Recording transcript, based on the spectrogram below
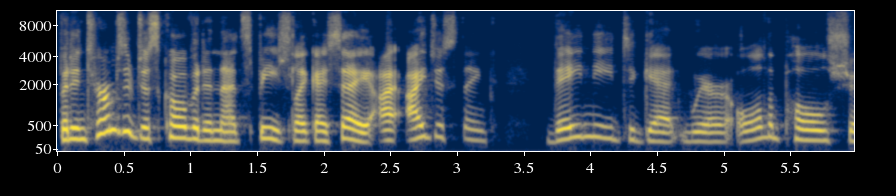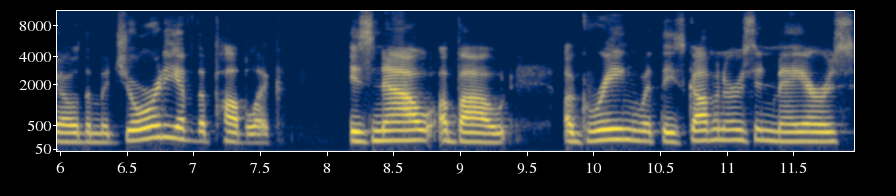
but in terms of just COVID in that speech, like I say, I, I just think they need to get where all the polls show the majority of the public is now about agreeing with these governors and mayors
